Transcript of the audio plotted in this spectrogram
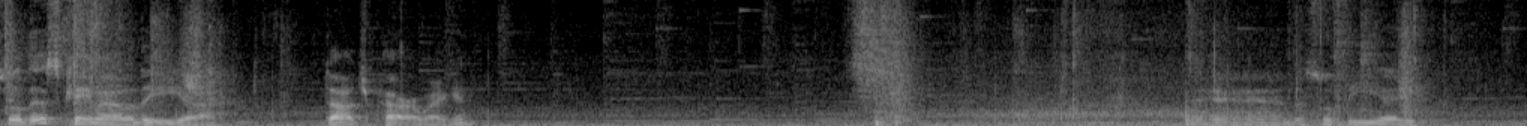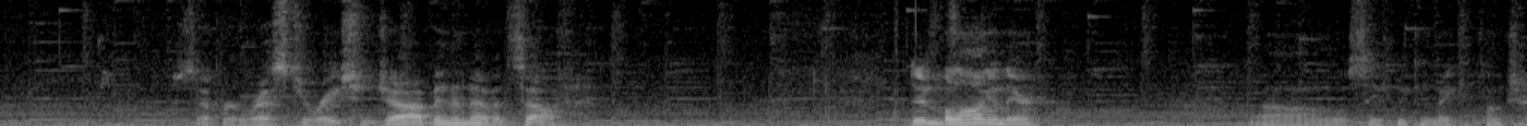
So this came out of the uh, Dodge Power Wagon. And this will be a separate restoration job in and of itself. Didn't belong in there. Uh, we'll see if we can make it function.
